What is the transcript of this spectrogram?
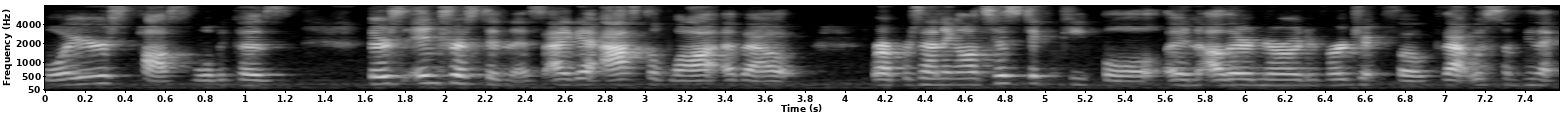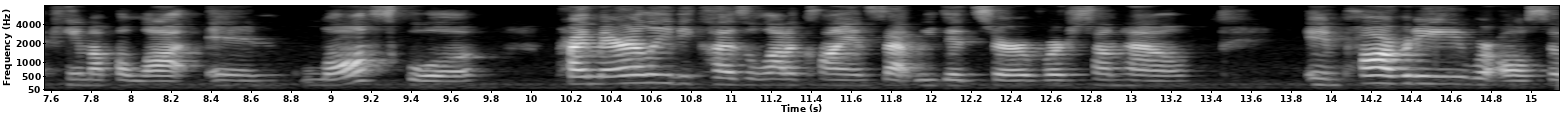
lawyers possible because there's interest in this. I get asked a lot about representing autistic people and other neurodivergent folk. That was something that came up a lot in law school, primarily because a lot of clients that we did serve were somehow in poverty. We're also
